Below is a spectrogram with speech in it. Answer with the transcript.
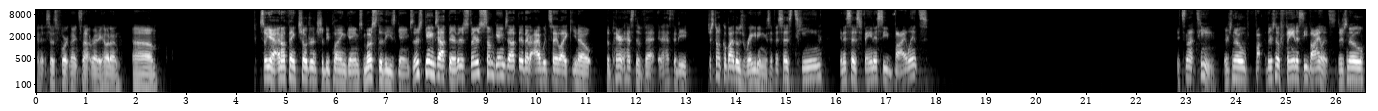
and it says Fortnite's not ready. Hold on. Um, so yeah, I don't think children should be playing games. Most of these games, there's games out there. There's there's some games out there that I would say like you know the parent has to vet and it has to be just don't go by those ratings. If it says teen and it says fantasy violence, it's not teen. There's no there's no fantasy violence. There's no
